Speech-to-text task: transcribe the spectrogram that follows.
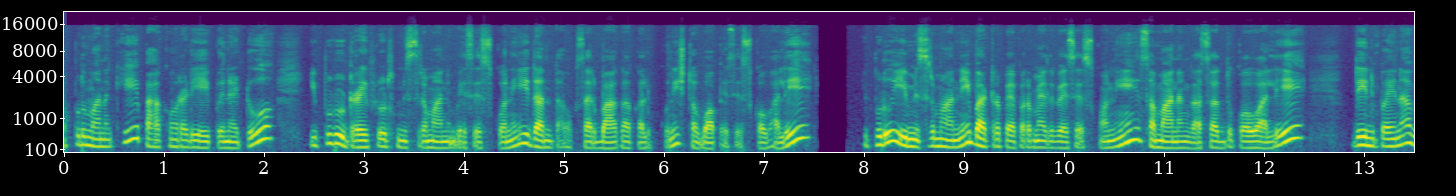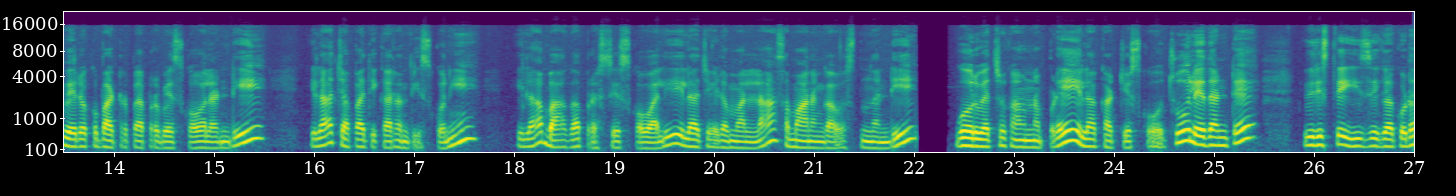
అప్పుడు మనకి పాకం రెడీ అయిపోయినట్టు ఇప్పుడు డ్రై ఫ్రూట్స్ మిశ్రమాన్ని వేసేసుకొని ఇదంతా ఒకసారి బాగా కలుపుకొని స్టవ్ ఆపేసేసుకోవాలి ఇప్పుడు ఈ మిశ్రమాన్ని బటర్ పేపర్ మీద వేసేసుకొని సమానంగా సర్దుకోవాలి. దీనిపైన వేరొక బటర్ పేపర్ వేసుకోవాలండి. ఇలా చపాతీ కర్రను తీసుకొని ఇలా బాగా ప్రెస్ చేసుకోవాలి. ఇలా చేయడం వల్ల సమానంగా వస్తుందండి. గోరువెచ్చగా ఉన్నప్పుడే ఇలా కట్ చేసుకోవచ్చు. లేదంటే విరిస్తే ఈజీగా కూడా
